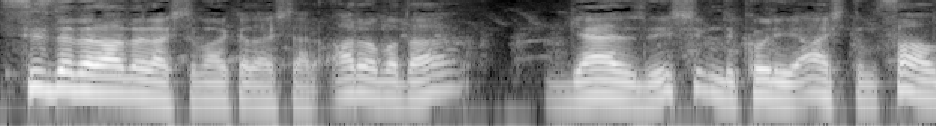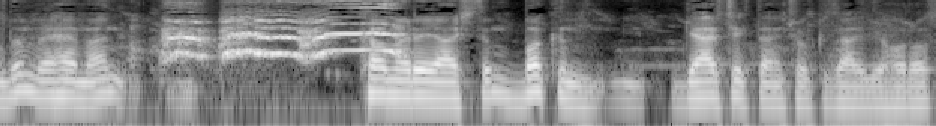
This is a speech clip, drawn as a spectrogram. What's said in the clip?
Sizle beraber açtım arkadaşlar. Arabada geldi. Şimdi koliyi açtım, saldım ve hemen kamerayı açtım. Bakın gerçekten çok güzel bir horoz.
